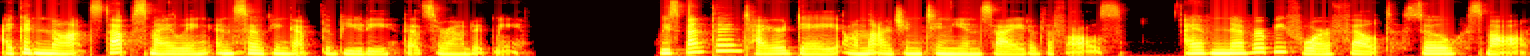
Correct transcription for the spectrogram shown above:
I could not stop smiling and soaking up the beauty that surrounded me. We spent the entire day on the Argentinian side of the falls. I have never before felt so small.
